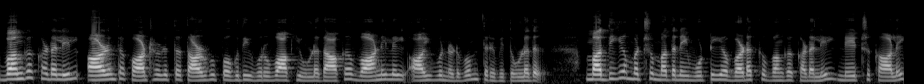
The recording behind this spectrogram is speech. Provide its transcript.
வங்கக்கடலில் ஆழ்ந்த காற்றழுத்த தாழ்வு பகுதி உருவாகியுள்ளதாக வானிலை ஆய்வு நடுவம் தெரிவித்துள்ளது. மத்திய மற்றும் அதனை ஒட்டிய வடக்கு வங்கக்கடலில் நேற்று காலை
